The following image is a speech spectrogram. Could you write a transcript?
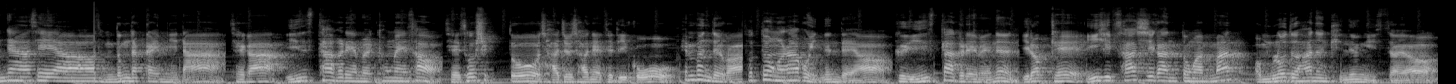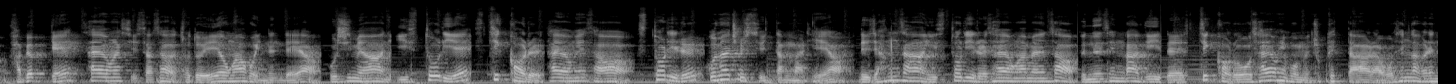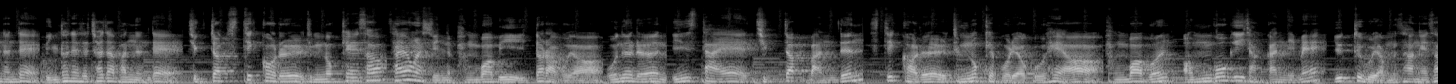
안녕하세요. 동동 작가입니다. 제가 인스타그램을 통해서 제 소식도 자주 전해드리고 팬분들과 소통을 하고 있는데요. 그 인스타그램에는 이렇게 24시간 동안만 업로드하는 기능이 있어요. 가볍게 사용할 수 있어서 저도 애용하고 있는데요. 보시면 이 스토리에 스티커를 사용해서 스토리를 꾸며줄 수 있단 말이에요. 근데 이제 항상 이 스토리를 사용하면서 드는 생각이 내 스티커로 사용해보면 좋겠다라고 생각을 했는데 인터넷에 찾아 봤는데 직접 스티커를 등록해서 사용할 수 있는 방법이 있더라고요. 오늘은 인스타에 직접 만든 스티커를 등록해 보려고 해요. 방법은 엄고기 작가님의 유튜브 영상에서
